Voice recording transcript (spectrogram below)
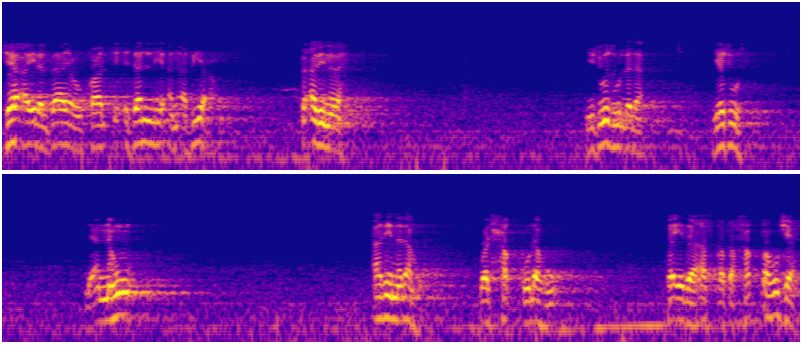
جاء إلى البائع وقال ائذن لي أن أبيعه فأذن له. يجوز ولا لا؟ يجوز لأنه أذن له والحق له فإذا أسقط حقه جاز.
